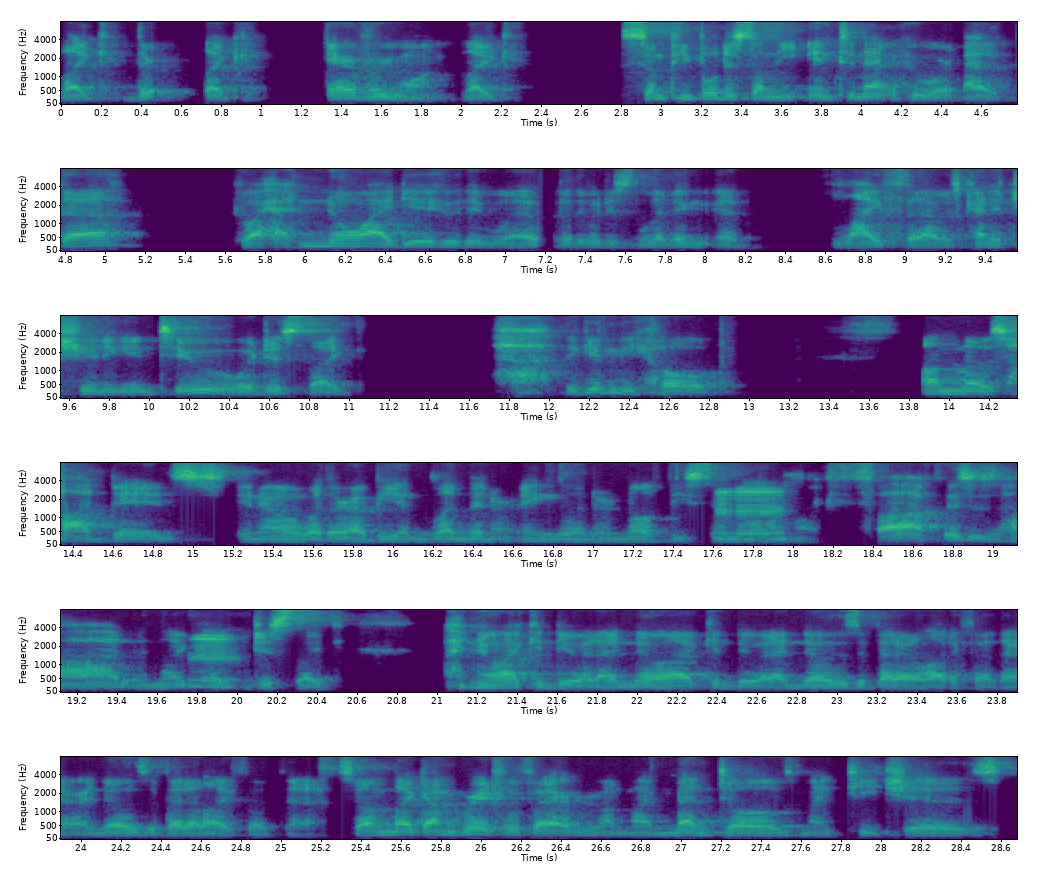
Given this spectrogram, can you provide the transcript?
Like there, like everyone, like some people just on the internet who were out there who I had no idea who they were, but they were just living a life that I was kind of tuning into were just like, ah, they give me hope on those hard days, you know, whether I be in London or England or Northeast England. Mm-hmm. I'm like, fuck, this is hard. And like, mm-hmm. just like I know I can do it. I know I can do it. I know there's a better life out there. I know there's a better life out there. So I'm like, I'm grateful for everyone, my mentors, my teachers,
